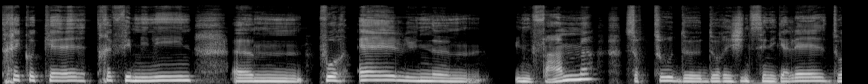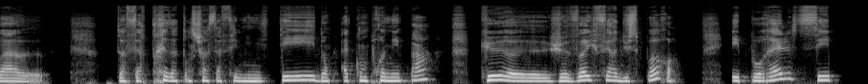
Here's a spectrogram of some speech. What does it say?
très coquette, très féminine. Euh, pour elle, une, une femme, surtout d'origine sénégalaise, doit, doit faire très attention à sa féminité. Donc, elle comprenait pas que je veuille faire du sport. Et pour elle, c'est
